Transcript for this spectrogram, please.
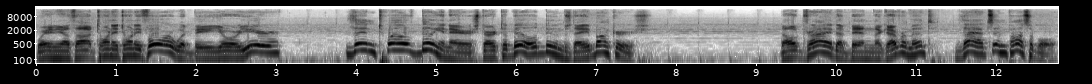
When you thought 2024 would be your year, then 12 billionaires start to build doomsday bunkers. Don't try to bend the government, that's impossible.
